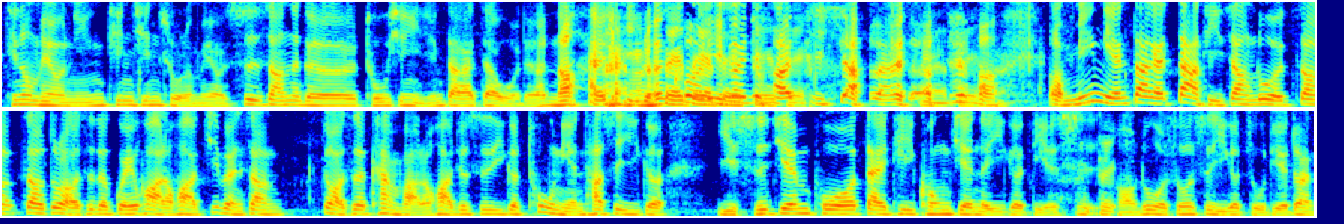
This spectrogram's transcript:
听众朋友您听清楚了没有？事实上，那个图形已经大概在我的脑海里轮 廓里面就把它记下来了。好，哦，明年大概大体上，如果照照杜老师的规划的话，基本上杜老师的看法的话，就是一个兔年，它是一个以时间波代替空间的一个跌势。好，如果说是一个主跌段，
